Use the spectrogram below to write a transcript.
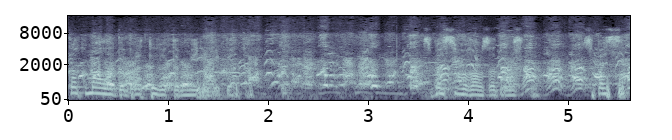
Как мало доброты в этом мире, ребята. Спасибо вам за дружбу. Спасибо.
